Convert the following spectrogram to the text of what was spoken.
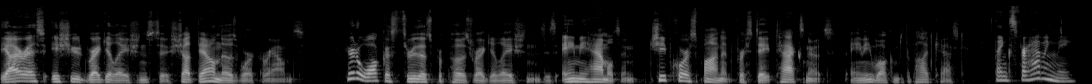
the IRS issued regulations to shut down those workarounds. Here to walk us through those proposed regulations is Amy Hamilton, Chief Correspondent for State Tax Notes. Amy, welcome to the podcast. Thanks for having me.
